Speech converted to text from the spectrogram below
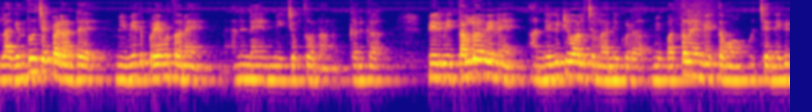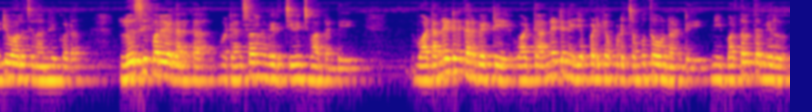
ఇలాగెందుకు చెప్పాడంటే మీ మీద ప్రేమతోనే అని నేను మీకు చెప్తున్నాను కనుక మీరు మీ తల్లో వినే ఆ నెగిటివ్ ఆలోచనలు అన్నీ కూడా మీ భర్తల నిమిత్తము వచ్చే నెగిటివ్ ఆలోచనలు అన్నీ కూడా లూసిఫర్వే కనుక వాటి అనుసారంగా మీరు జీవించమాకండి. వాటన్నిటిని కనిపెట్టి వాటి అన్నిటిని ఎప్పటికప్పుడు చంపుతూ ఉండండి. మీ భర్తలతో మీరు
